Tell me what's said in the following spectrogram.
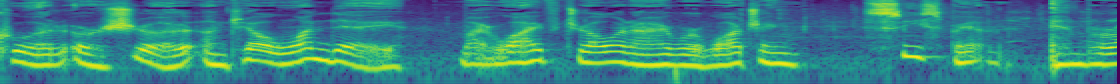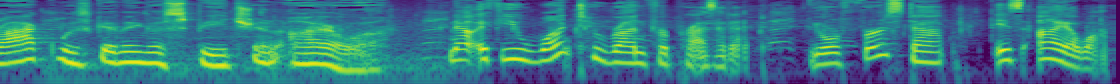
could or should until one day my wife Jo and I were watching C SPAN, and Barack was giving a speech in Iowa. Now, if you want to run for president, your first stop is Iowa.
